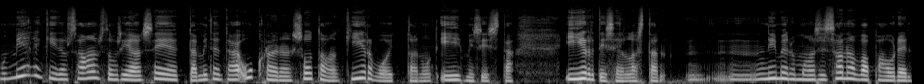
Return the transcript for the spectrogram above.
Mutta mielenkiintoista on tosiaan se, että miten tämä Ukrainan sota on kirvoittanut ihmisistä irti sellaista nimenomaan se sananvapauden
